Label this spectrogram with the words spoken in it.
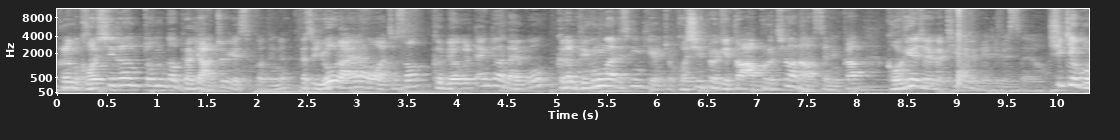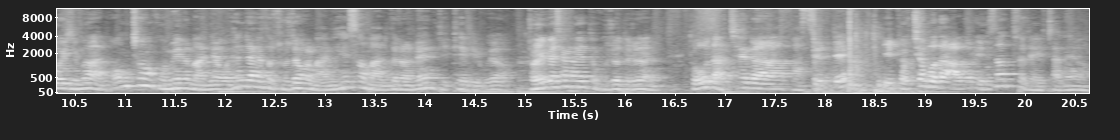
그러면 거실은 좀 더 벽이 안쪽에 있었거든요. 그래서 이 라인하고 맞춰서 그 벽을 당겨내고 그런 비공간이 생기겠죠. 거실 벽이 더 앞으로 튀어나왔으니까 거기에 저희가 TV를 매립했어요. 쉽게 보이지만 엄청 고민을 많이 하고 현장에서 조정을 많이 해서 만들어낸 디테일이고요. 저희가 생각했던 구조들은 도어 자체가 봤을 때 이 벽체보다 안으로 인서트 되어 있잖아요.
